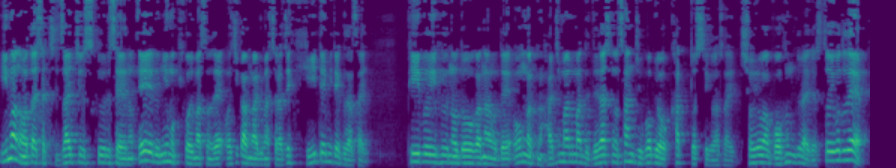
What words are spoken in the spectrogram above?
今の私たち在中スクール生のエールにも聞こえますのでお時間がありましたらぜひ聴いてみてください。PV 風の動画なので音楽が始まるまで出だしの35秒をカットしてください。所要は5分ぐらいです。ということで、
